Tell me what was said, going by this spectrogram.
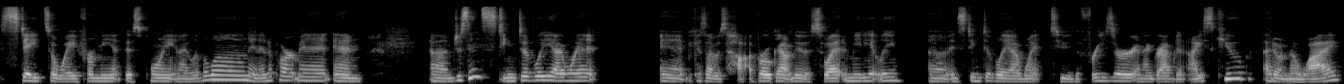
states away from me at this point, and I live alone in an apartment. And um, just instinctively, I went and because I was hot, I broke out into a sweat immediately. Uh, instinctively, I went to the freezer and I grabbed an ice cube. I don't know why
